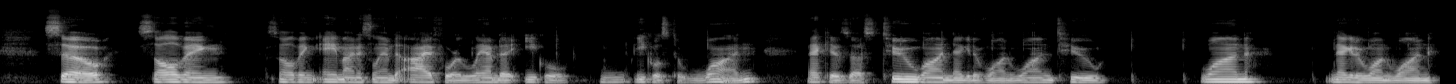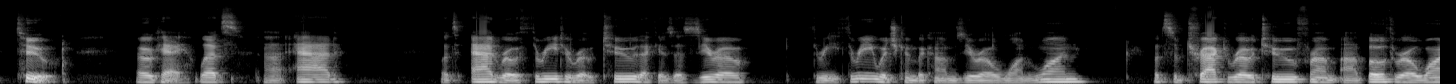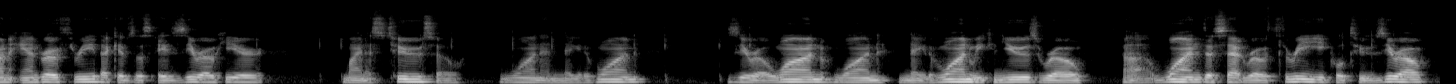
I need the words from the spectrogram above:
so solving solving a minus lambda i for lambda equal equals to 1, that gives us 2, 1, negative 1, 1, 2, 1, negative 1, 1, 2. Okay, let's uh, add let's add row 3 to row 2. That gives us 0, 3, 3, which can become 0, 1, 1. Let's subtract row 2 from uh, both row 1 and row 3. That gives us a 0 here, minus 2, so 1 and negative 1. 0, 1, 1, negative 1. We can use row uh, 1 to set row 3 equal to 0.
